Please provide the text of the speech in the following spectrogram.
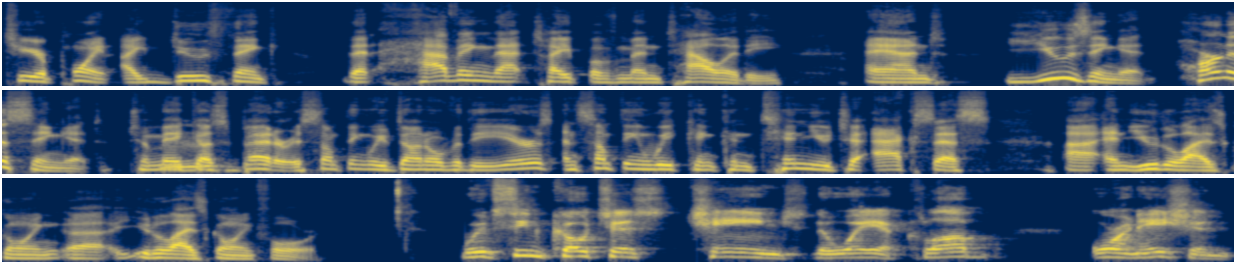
to your point, I do think that having that type of mentality and using it, harnessing it to make mm-hmm. us better is something we've done over the years and something we can continue to access uh, and utilize going uh, utilize going forward. We've seen coaches change the way a club or a nation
